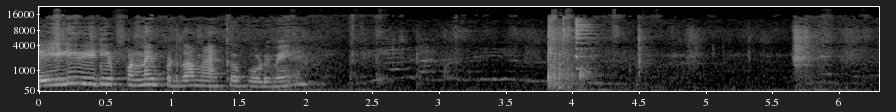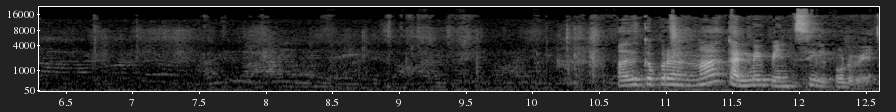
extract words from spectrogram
டெய்லி வீடியோ பண்ணால் இப்படி தான் மேக்கப் போடுவேன். அதுக்கப்புறம் என்ன கண்மை பென்சில் போடுவேன்.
